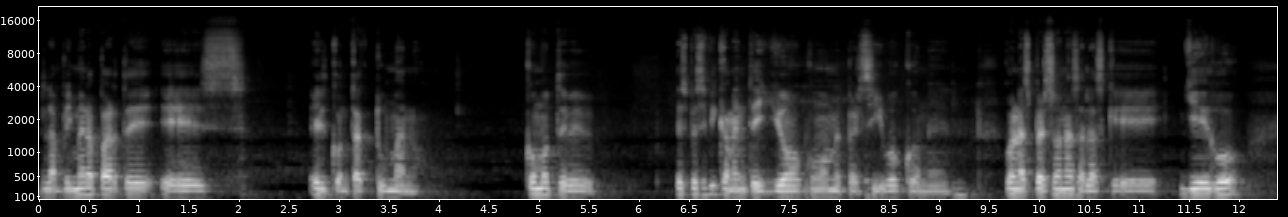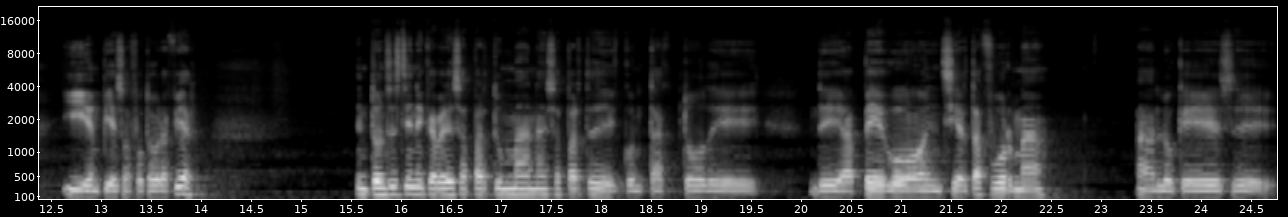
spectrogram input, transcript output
la primera parte es el contacto humano. Cómo te, específicamente yo, cómo me percibo con, el, con las personas a las que llego y empiezo a fotografiar. Entonces tiene que haber esa parte humana, esa parte de contacto, de, de apego en cierta forma a lo que es eh,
